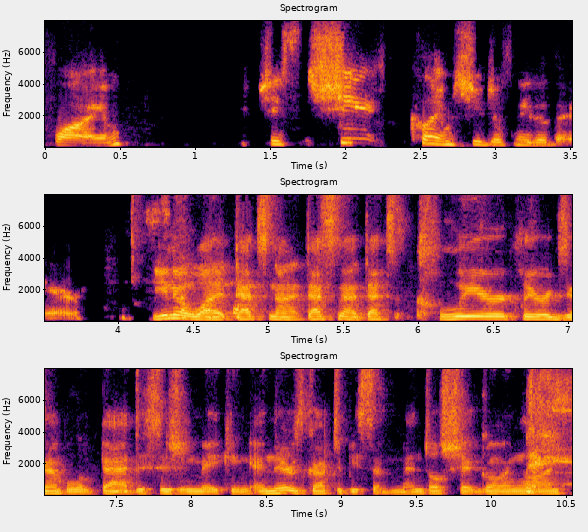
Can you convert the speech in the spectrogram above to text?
flying. She's she claims she just needed the air. You know what? That's not that's not that's a clear clear example of bad decision making and there's got to be some mental shit going on.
